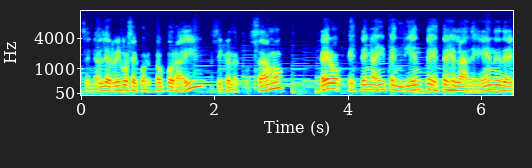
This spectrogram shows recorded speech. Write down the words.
señal de Rigo se cortó por ahí, así que lo excusamos. Pero estén ahí pendientes, este es el ADN de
